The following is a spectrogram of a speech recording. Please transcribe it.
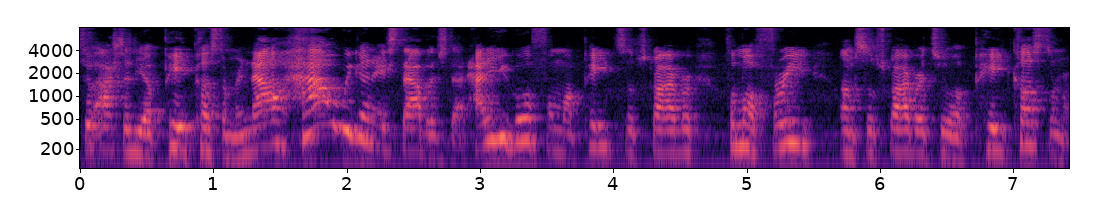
to actually a paid customer. Now, how are we going to establish that? How do you go from a paid subscriber, from a free um, subscriber to a paid customer?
